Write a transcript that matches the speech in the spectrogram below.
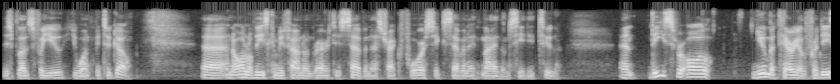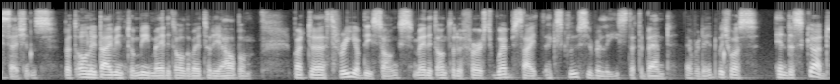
This blood's for you. You want me to go. Uh, and all of these can be found on Rarity 7 as track 4, 6, 7, 8, 9 on CD2. And these were all new material for these sessions, but only Dive Into Me made it all the way to the album. But uh, three of these songs made it onto the first website exclusive release that the band ever did, which was In the Scud,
